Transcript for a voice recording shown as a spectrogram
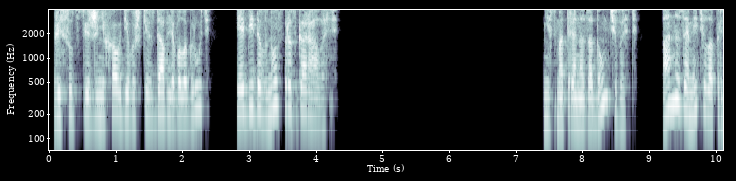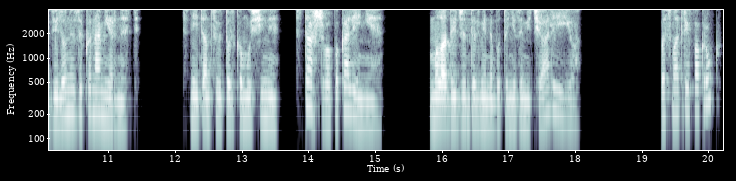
В присутствии жениха у девушки сдавливала грудь, и обида вновь разгоралась. Несмотря на задумчивость, Анна заметила определенную закономерность. С ней танцуют только мужчины старшего поколения. Молодые джентльмены будто не замечали ее. Посмотрев вокруг,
